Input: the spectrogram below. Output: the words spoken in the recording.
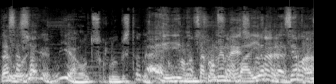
Essa é só- E há outros clubes também. é, e nessa do Fluminense, Bahia, por exemplo, não Claro,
